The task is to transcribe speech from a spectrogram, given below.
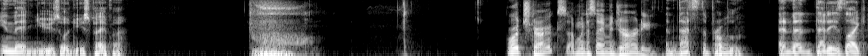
in their news or newspaper? Broad strokes, I'm going to say majority. And that's the problem. And that, that is like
